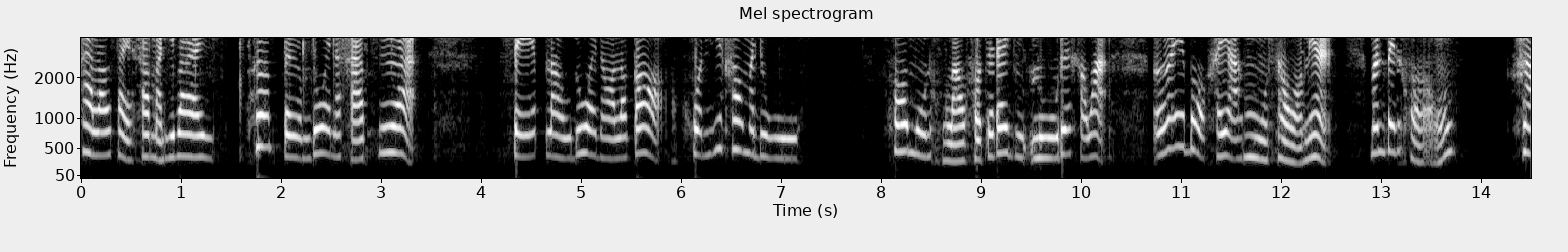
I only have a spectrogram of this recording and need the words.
ค่ะเราใส่คำอธิบายเพิ่มเติมด้วยนะคะ เพื่อเซฟเราด้วยเนาะแล้วก็คนที่เข้ามาดูข้อมูลของเราเขาจะได้รู้ด้วยค่ะว่า เอ้ยบอกขยะหมู่สองเนี่ย มันเป็นของใคร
